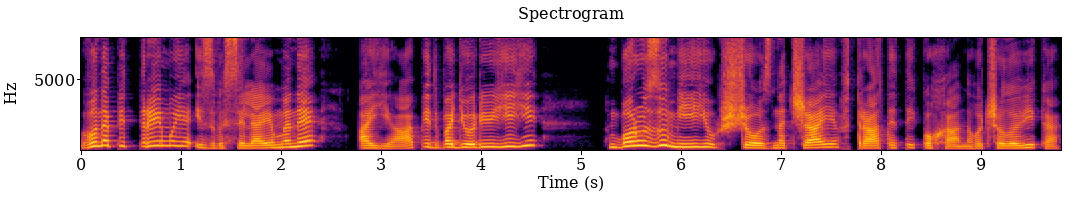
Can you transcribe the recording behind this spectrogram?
Вона підтримує і звеселяє мене, а я підбадьорюю її, бо розумію, що означає втратити коханого чоловіка.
